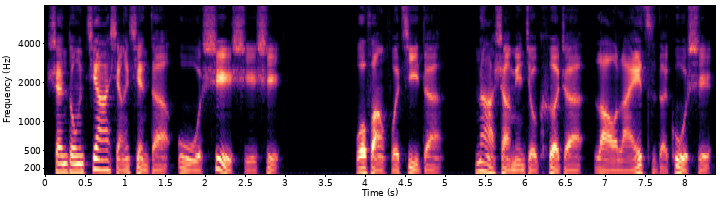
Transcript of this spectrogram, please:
山东嘉祥县的武氏石室，我仿佛记得。那上面就刻着老来子的故事，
